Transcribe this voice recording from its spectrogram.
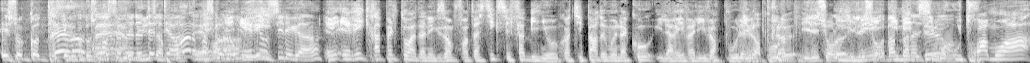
et son contraire. Trois semaines d'intervalle parce qu'on a oublié Eric. aussi, les gars. hein. Et Eric, rappelle-toi d'un exemple fantastique, c'est Fabinho. Quand il part de Monaco, il arrive à Liverpool. Liverpool, il est sur le, il est met- sur le banc il met pendant six deux mois. ou trois mois,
